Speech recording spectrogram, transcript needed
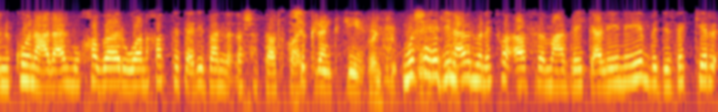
نكون على علم وخبر ونغطي تقريبا نشاطاتكم. شكرا كثير You. مشاهدينا قبل ما نتوقف مع بريك اعلاني بدي أذكر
